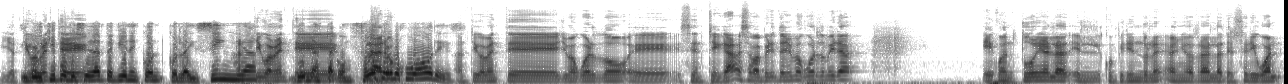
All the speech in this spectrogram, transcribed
Y, los equipos de visitantes vienen con, con la insignia, vienen hasta con fotos de los jugadores. Antiguamente, yo me acuerdo, eh, se entregaba esa papeleta, yo me acuerdo, mira, eh, cuando estuvo el, compitiendo el año atrás, la tercera igual,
